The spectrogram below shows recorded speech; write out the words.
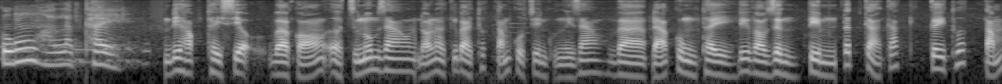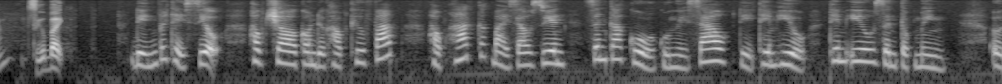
cúng hoặc làm thầy. đi học thầy Siệu và có ở xứ Nôm Giao đó là cái bài thuốc tắm cổ truyền của người Giao và đã cùng thầy đi vào rừng tìm tất cả các cây thuốc tắm chữa bệnh Đến với thầy Siệu, học trò còn được học thư pháp, học hát các bài giao duyên, dân ca cổ của người Giao để thêm hiểu, thêm yêu dân tộc mình. Ở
